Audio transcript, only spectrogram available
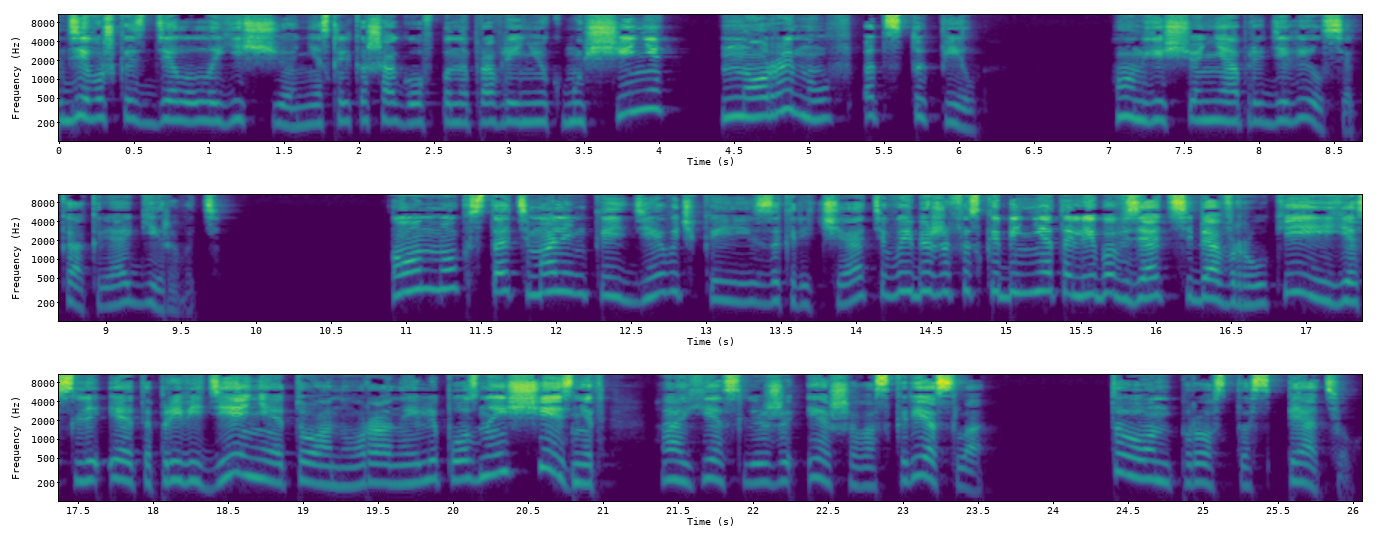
Девушка сделала еще несколько шагов по направлению к мужчине, но Рынулф отступил. Он еще не определился, как реагировать. Он мог стать маленькой девочкой и закричать, выбежав из кабинета, либо взять себя в руки, и если это привидение, то оно рано или поздно исчезнет. А если же Эша воскресла, то он просто спятил.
